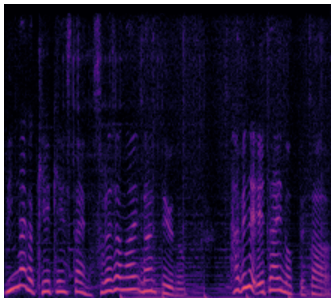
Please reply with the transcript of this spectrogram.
みんなが経験したいの、それじゃない？なんていうの？旅で得たいのってさ、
